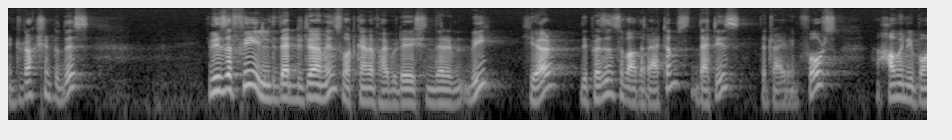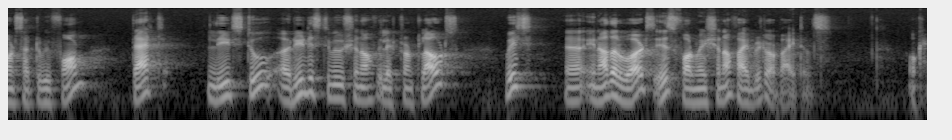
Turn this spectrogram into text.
introduction to this, it is a field that determines what kind of hybridization there will be. Here the presence of other atoms that is the driving force, how many bonds are to be formed that leads to a redistribution of electron clouds which uh, in other words is formation of hybrid orbitals. Okay.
